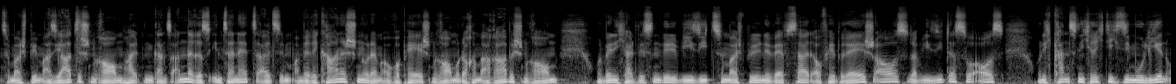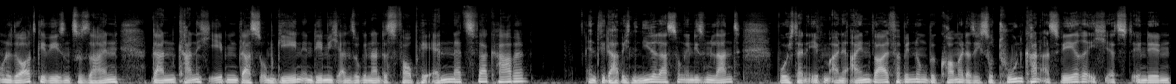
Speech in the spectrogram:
zum Beispiel im asiatischen Raum halt ein ganz anderes Internet als im amerikanischen oder im europäischen Raum oder auch im arabischen Raum. Und wenn ich halt wissen will, wie sieht zum Beispiel eine Website auf Hebräisch aus oder wie sieht das so aus und ich kann es nicht richtig simulieren, ohne dort gewesen zu sein, dann kann ich eben das umgehen, indem ich ein sogenanntes VPN-Netzwerk habe. Entweder habe ich eine Niederlassung in diesem Land, wo ich dann eben eine Einwahlverbindung bekomme, dass ich so tun kann, als wäre ich jetzt in den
